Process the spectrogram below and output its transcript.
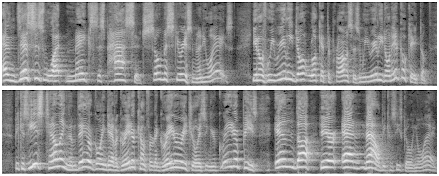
And this is what makes this passage so mysterious in many ways. You know, if we really don't look at the promises and we really don't inculcate them, because he's telling them they are going to have a greater comfort, a greater rejoicing, a greater peace in the here and now, because he's going away,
